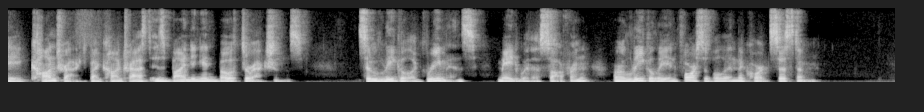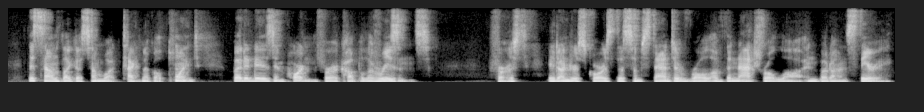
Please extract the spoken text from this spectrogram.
A contract, by contrast, is binding in both directions. So legal agreements made with a sovereign are legally enforceable in the court system. This sounds like a somewhat technical point, but it is important for a couple of reasons. First, it underscores the substantive role of the natural law in Bodin's theory,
